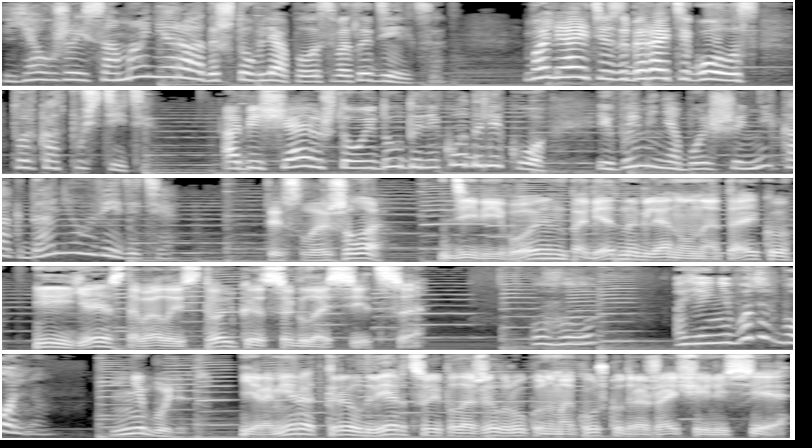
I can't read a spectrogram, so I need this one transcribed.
Я уже и сама не рада, что вляпалась в это дельце. Валяйте, забирайте голос, только отпустите. Обещаю, что уйду далеко-далеко, и вы меня больше никогда не увидите. Ты слышала? Дивий воин победно глянул на Тайку, и ей оставалось только согласиться. Угу. А ей не будет больно? Не будет. Яромир открыл дверцу и положил руку на макушку дрожащей лисе.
